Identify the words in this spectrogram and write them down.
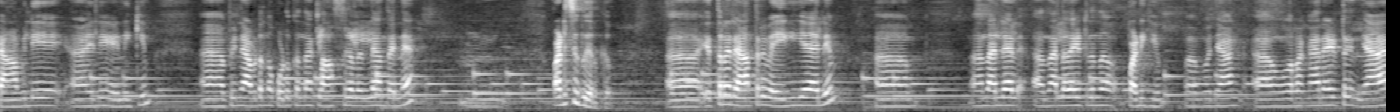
രാവിലെ എണിക്കും. പിന്നെ അവിടെ നിന്ന് കൊടുക്കുന്ന ക്ലാസ്സുകളെല്ലാം തന്നെ പഠിച്ചു തീർക്കും. എത്ര രാത്രി വൈകിയാലും നല്ല നല്ലതായിട്ടിരുന്ന് പഠിക്കും. അപ്പോൾ ഞാൻ ഉറങ്ങാനായിട്ട് ഞാൻ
